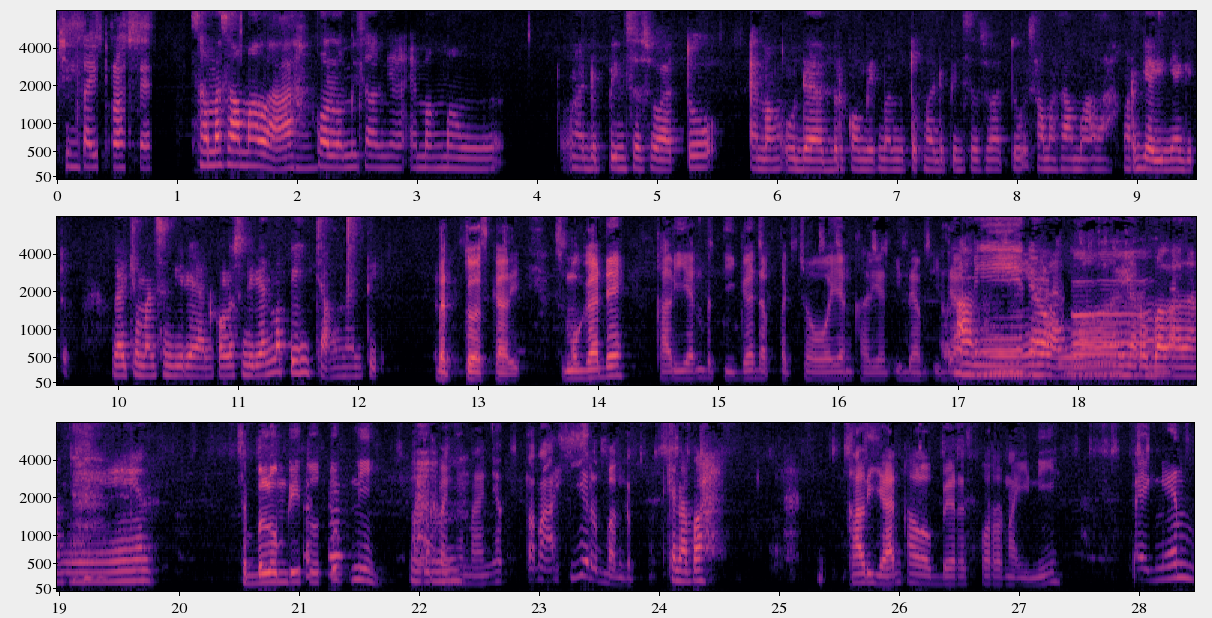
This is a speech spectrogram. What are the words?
cintai proses Sama-sama lah. Hmm. Kalau misalnya emang mau ngadepin sesuatu, emang udah berkomitmen untuk ngadepin sesuatu, sama-sama lah ngerjainnya gitu. Nggak cuma sendirian. Kalau sendirian mah pincang nanti. Betul sekali. Semoga deh kalian bertiga dapat cowok yang kalian idam-idam. Amin ya Allah. Ya robbal alamin. Sebelum ditutup nih, aku pengen nanya terakhir banget. Kenapa? Kalian kalau beres corona ini pengen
